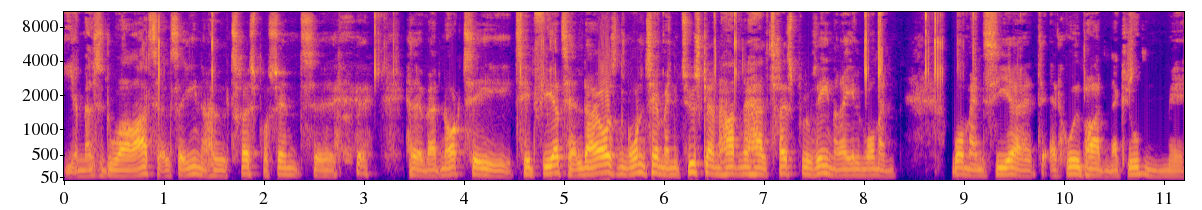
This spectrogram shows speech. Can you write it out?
Jamen altså, du har ret. Altså 51 procent øh, havde været nok til, til et flertal. Der er også en grund til, at man i Tyskland har den her 50 plus 1 regel, hvor man, hvor man siger, at, at hovedparten af klubben, med,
